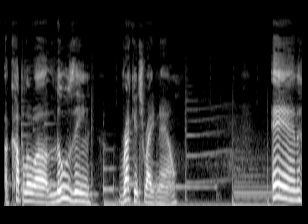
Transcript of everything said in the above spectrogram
a couple of uh, losing records right now. And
